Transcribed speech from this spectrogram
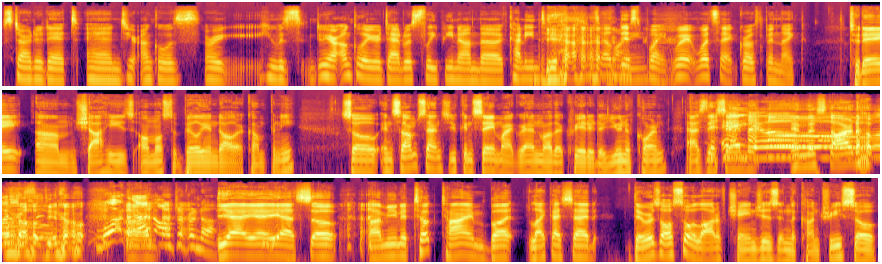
started it and your uncle was, or he was, your uncle or your dad was sleeping on the karinta Yeah. until this point? What's that growth been like? Today, um, Shahi's almost a billion dollar company. So in some sense, you can say my grandmother created a unicorn, as they say in, the, in the startup world. You know. What an entrepreneur. yeah, yeah, yeah. So, I mean, it took time, but like I said, there was also a lot of changes in the country. So,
